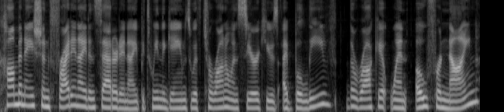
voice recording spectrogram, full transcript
combination Friday night and Saturday night between the games with Toronto and Syracuse. I believe the Rocket went 0 for 9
